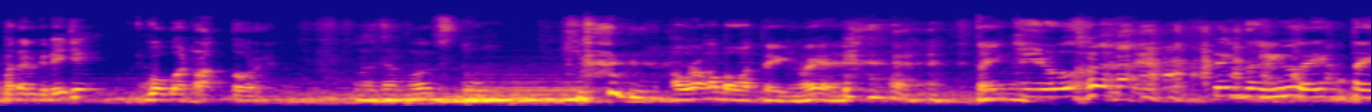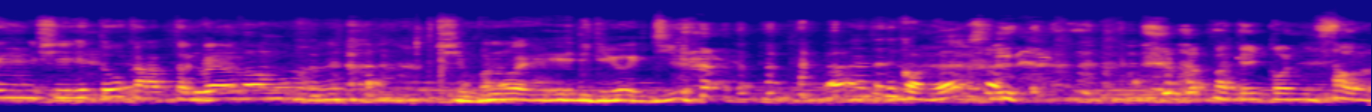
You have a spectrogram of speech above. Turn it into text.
badan gede je? Gua bawa traktor. Wajar kostum orang mah bawa tank we. Ya. tank Q thank you. Tank tank si itu karakter game. Simpen we di dia hiji Ah, itu di kode. Pakai konsol.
